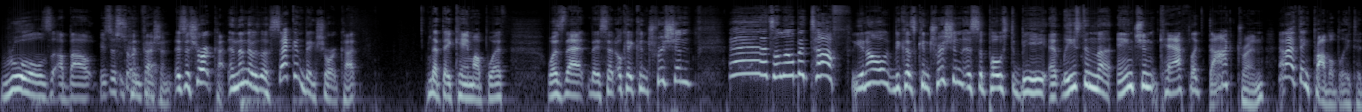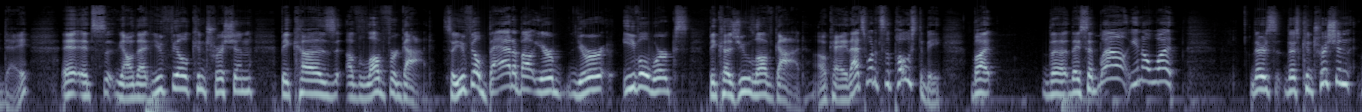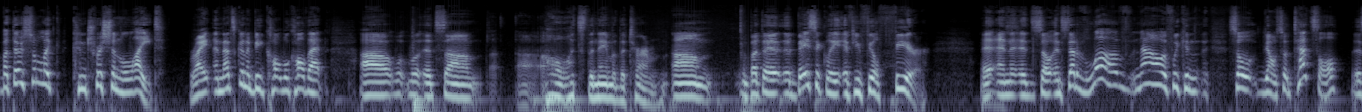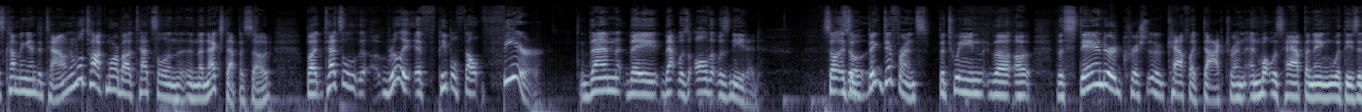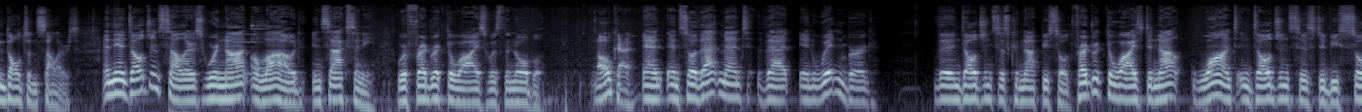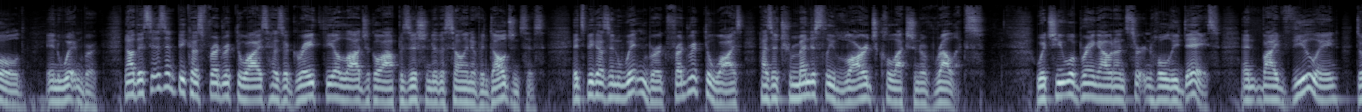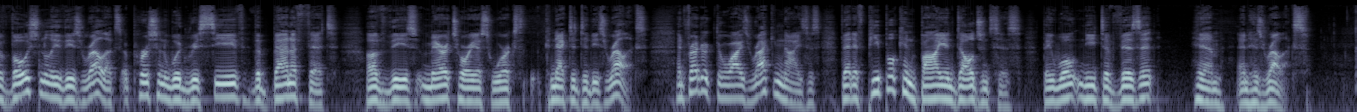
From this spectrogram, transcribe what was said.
rules about It's confession. It's a shortcut. And then there was a second big shortcut that they came up with was that they said, okay, contrition, eh, that's a little bit tough, you know, because contrition is supposed to be, at least in the ancient Catholic doctrine, and I think probably today, it's, you know, that you feel contrition because of love for God. So you feel bad about your, your evil works because you love God. Okay. That's what it's supposed to be. But the, they said, well, you know what? there's there's contrition, but there's sort of like contrition light, right? And that's going to be called. We'll call that. Uh, it's um. Uh, oh, what's the name of the term? Um, but the basically, if you feel fear, and, and so instead of love, now if we can, so you know, so Tetzel is coming into town, and we'll talk more about Tetzel in the, in the next episode. But Tetzel, uh, really, if people felt fear, then they that was all that was needed. So it's So- a big difference between the uh, the standard Christian Catholic doctrine and what was happening with these indulgence sellers. And the indulgence sellers were not allowed in Saxony, where Frederick the Wise was the noble. Okay. And and so that meant that in Wittenberg, the indulgences could not be sold. Frederick the Wise did not want indulgences to be sold in Wittenberg. Now, this isn't because Frederick the Wise has a great theological opposition to the selling of indulgences. It's because in Wittenberg, Frederick the Wise has a tremendously large collection of relics which he will bring out on certain holy days. And by viewing devotionally these relics, a person would receive the benefit of these meritorious works connected to these relics. And Frederick the Wise recognizes that if people can buy indulgences, they won't need to visit him and his relics.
